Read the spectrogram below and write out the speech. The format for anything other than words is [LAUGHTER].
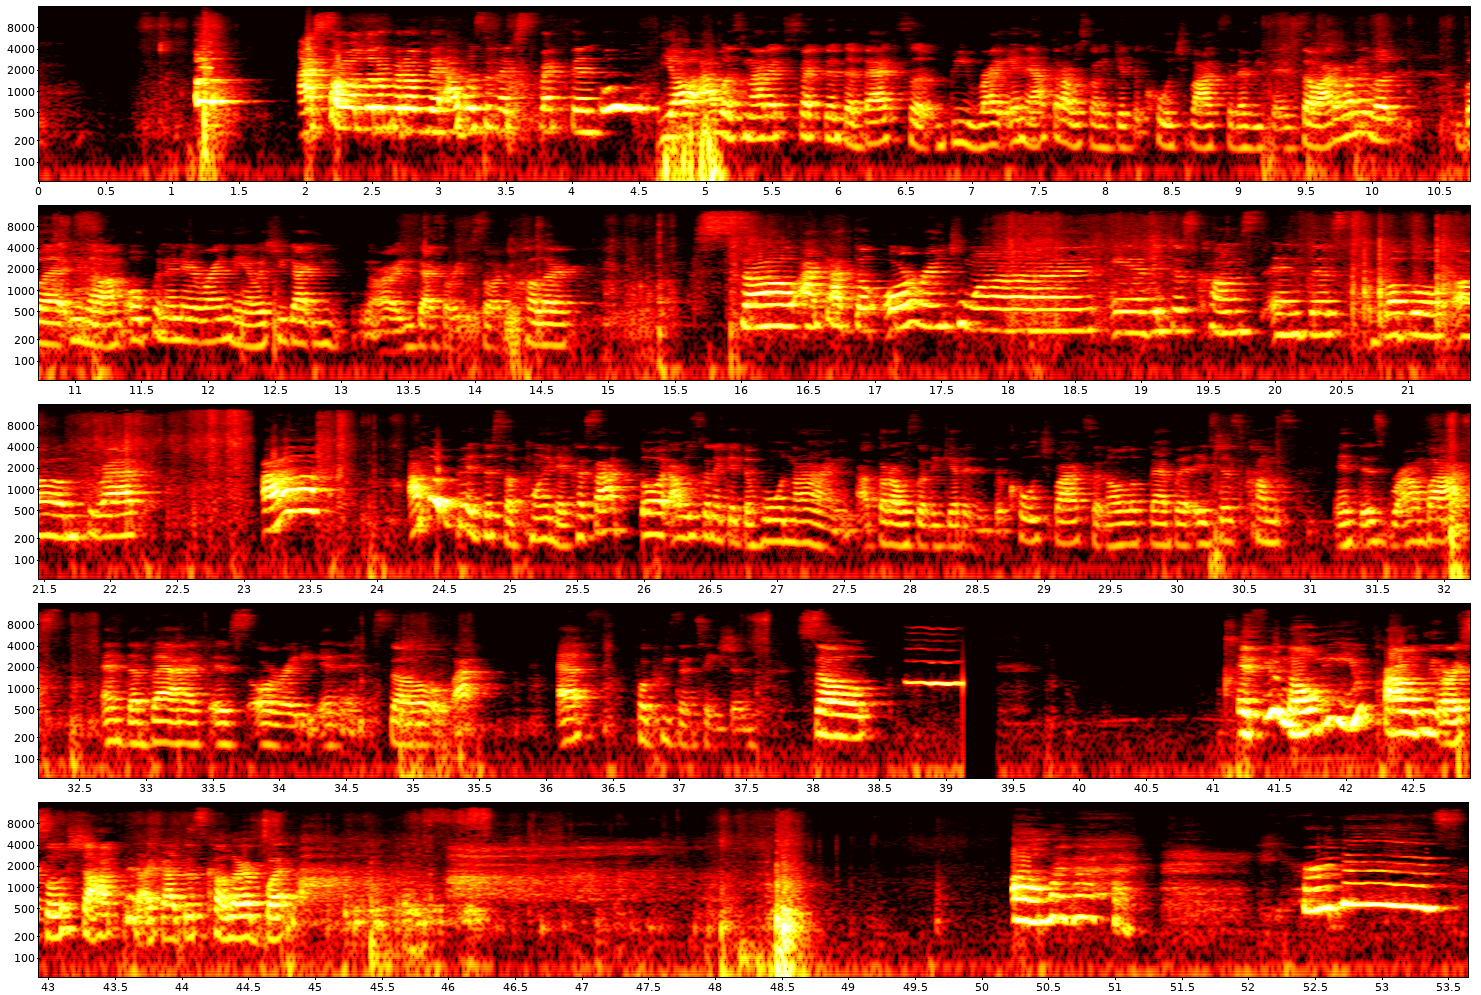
oh, I saw a little bit of it. I wasn't expecting. Ooh, y'all, I was not expecting the bag to be right in it. I thought I was gonna get the Coach box and everything. So I don't want to look, but you know, I'm opening it right now. Which you got you. All right, you guys already saw the color. So I got the orange one, and it just comes in this bubble um, wrap. Ah. I'm a bit disappointed because I thought I was gonna get the whole nine. I thought I was gonna get it in the Coach box and all of that, but it just comes in this brown box and the bag is already in it. So ah, F for presentation. So if you know me, you probably are so shocked that I got this color, but oh my God, here it is.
